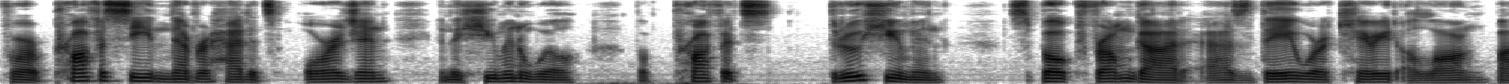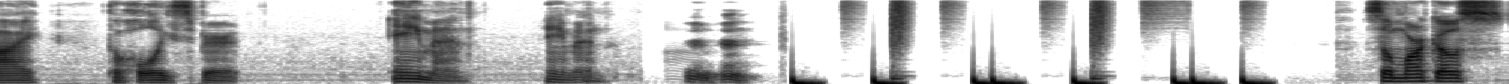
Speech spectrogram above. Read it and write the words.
For prophecy never had its origin in the human will but prophets, through human, spoke from God as they were carried along by the Holy Spirit. Amen. Amen. Amen. So Marcos,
